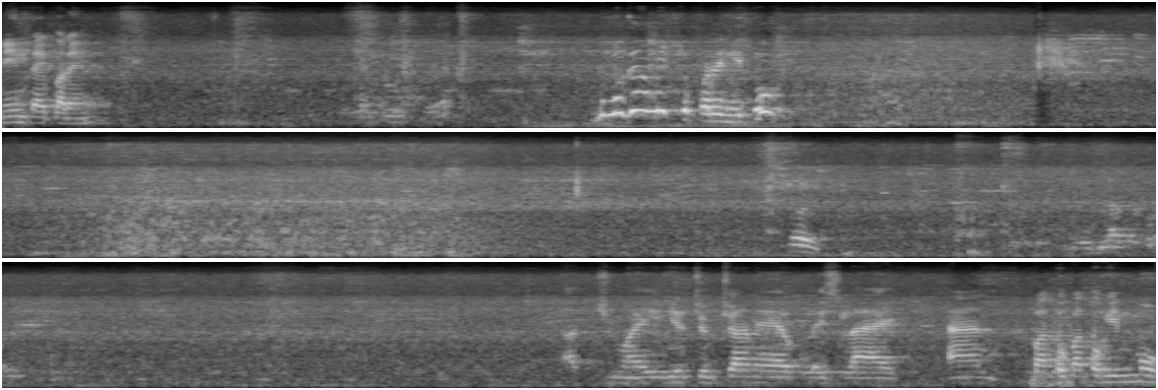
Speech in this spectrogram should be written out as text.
Inintay pa rin. Gumagamit ka pa rin ito. Hoy. Vlog ako eh. My YouTube channel, please like and bato-batuhin mo.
